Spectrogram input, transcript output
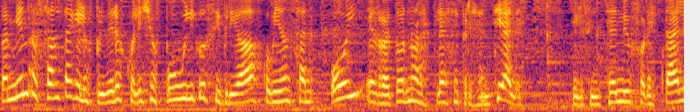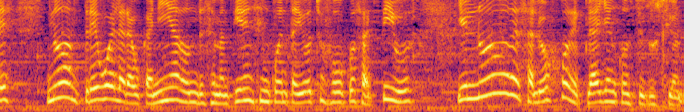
también resalta que los primeros colegios públicos y privados comienzan hoy el retorno a las clases presenciales, que los incendios forestales no dan tregua en la Araucanía donde se mantienen 58 focos activos y el nuevo desalojo de playa en Constitución.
